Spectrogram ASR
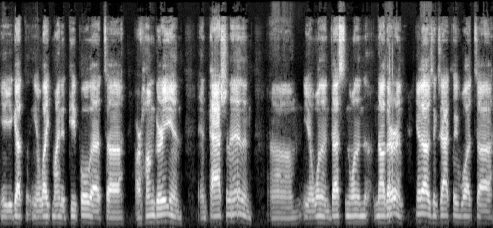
you know, you got you know like-minded people that uh, are hungry and and passionate and um, you know want to invest in one another and you know that was exactly what uh,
